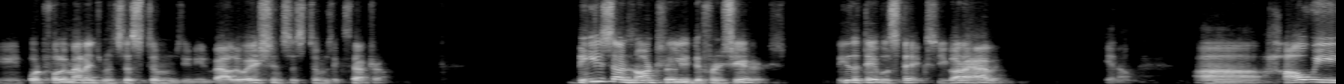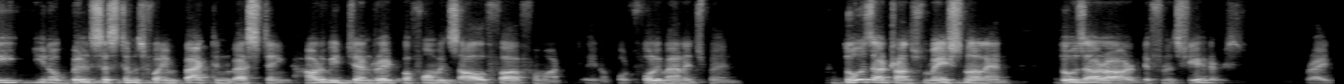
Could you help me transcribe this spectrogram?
you need portfolio management systems you need valuation systems etc these are not really differentiators. These are table stakes. You got to have it you know uh, how we you know build systems for impact investing how do we generate performance alpha from our you know portfolio management? Those are transformational and those are our differentiators right?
